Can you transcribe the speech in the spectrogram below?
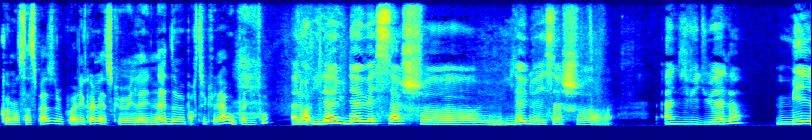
Comment ça se passe du coup à l'école? Est-ce qu'il a une aide particulière ou pas du tout? Alors il a une AESH, il a une AESH individuelle, mais,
